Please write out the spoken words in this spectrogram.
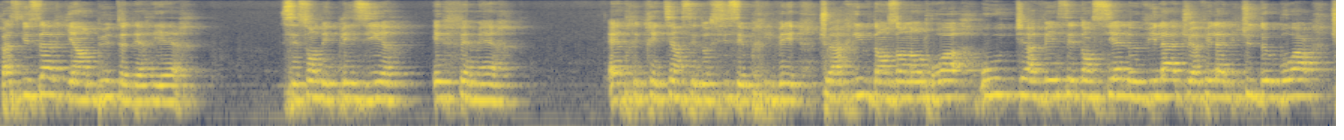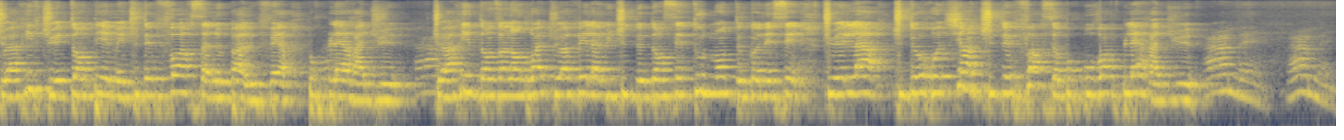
parce qu'ils savent qu'il y a un but derrière. Ce sont des plaisirs éphémères. Être chrétien, c'est aussi se priver. Tu arrives dans un endroit où tu avais cette ancienne villa, tu avais l'habitude de boire. Tu arrives, tu es tenté, mais tu t'efforces à ne pas le faire pour plaire à Dieu. Tu arrives dans un endroit, tu avais l'habitude de danser, tout le monde te connaissait. Tu es là, tu te retiens, tu t'efforces pour pouvoir plaire à Dieu. Amen. Amen.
